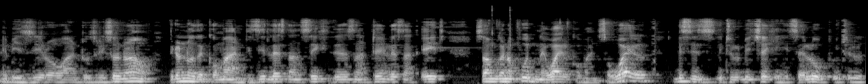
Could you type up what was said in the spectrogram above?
maybe 0 1 2 3 so now we don't know the command. Is it less than 6 less than 10 less than 8 so i'm going to put in a while command. So while this is it will be checking. It's a loop it will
